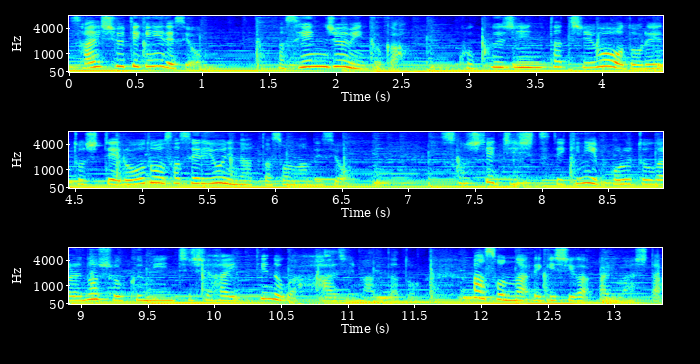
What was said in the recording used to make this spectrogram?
最終的にですよ、まあ、先住民とか黒人たちを奴隷として労働させるようになったそうなんですよ。そして実質的にポルトガルの植民地支配っていうのが始まったと、まあ、そんな歴史がありました。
